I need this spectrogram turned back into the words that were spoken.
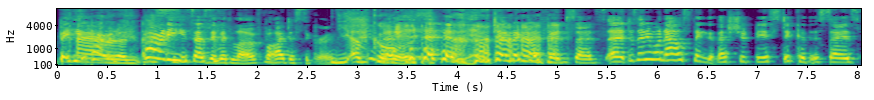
But he apparently, apparently he says it with love, but I disagree. Yeah, of course. Gemma Clifford says, uh, "Does anyone else think that there should be a sticker that says?"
